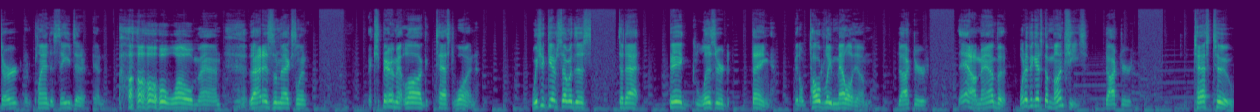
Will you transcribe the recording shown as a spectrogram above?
dirt and planted the seeds in it, and oh whoa man, that is some excellent. Experiment Log Test 1 We should give some of this to that big lizard thing. It'll totally mellow him. Doctor. Yeah, man, but what if he gets the munchies? Doctor. Test 2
